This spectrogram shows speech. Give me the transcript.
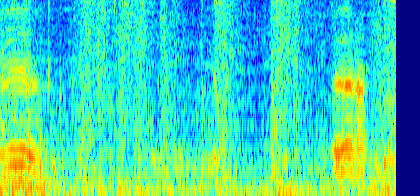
เออ เออเอา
